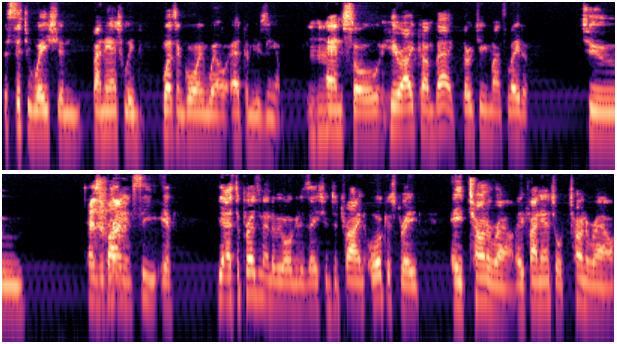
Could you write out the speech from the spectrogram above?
the situation financially wasn't going well at the museum. Mhm. And so here I come back 13 months later to As a try president, and see if, yeah, as the president of the organization, to try and orchestrate a turnaround, a financial turnaround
